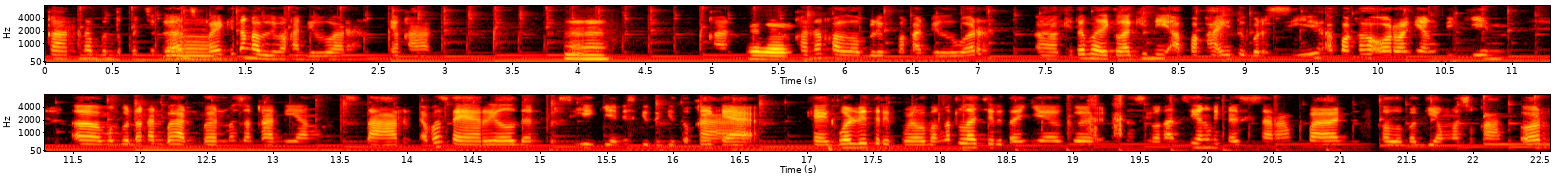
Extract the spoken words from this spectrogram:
karena bentuk pencegahan Hmm. supaya kita nggak beli makan di luar ya kan? Heeh. Benar. karena kalau beli makan di luar eh, kita balik lagi nih apakah itu bersih? Apakah orang yang bikin eh, menggunakan bahan-bahan masakan yang star apa steril dan bersih higienis gitu-gitu kan? kayak kayak gue di treat well banget lah ceritanya. Gue kasih makan siang dikasih sarapan. Kalau bagi yang masuk kantor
